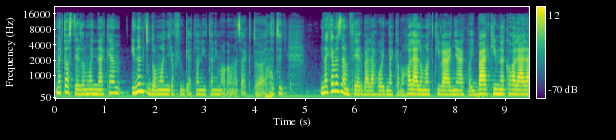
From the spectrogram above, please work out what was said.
mert azt érzem, hogy nekem, én nem tudom annyira függetleníteni magam ezektől. Aha. Tehát, hogy nekem ez nem fér bele, hogy nekem a halálomat kívánják, vagy bárkimnek a halálát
